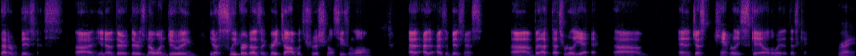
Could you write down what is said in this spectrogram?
better business uh, you know there, there's no one doing you know sleeper does a great job with traditional season long as, as a business uh, but that, that's really it um, and it just can't really scale the way that this can Right.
